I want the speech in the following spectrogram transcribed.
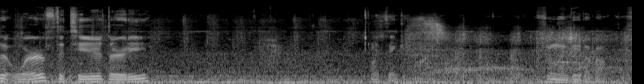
Is it worth the tier 30? I think it might. Feeling good about this.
